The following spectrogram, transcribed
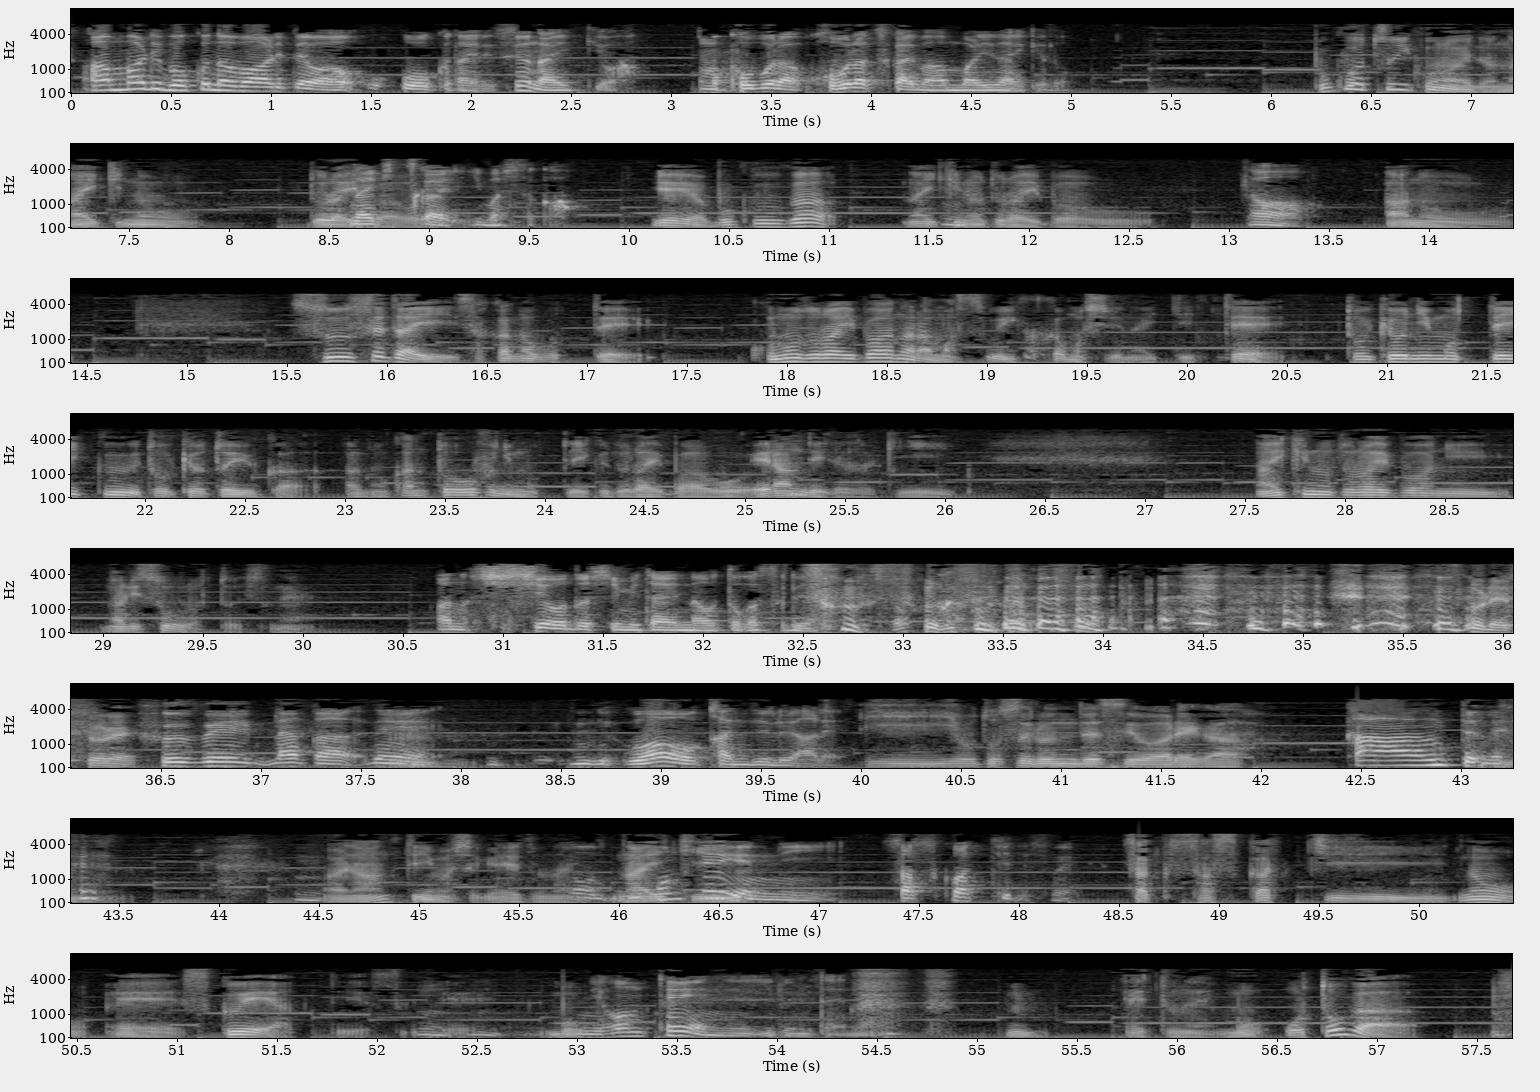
あんまり僕の周りでは多くないですよ、ナイキは。まあ、コブラ、コブラ使いもあんまりいないけど。僕はついこの間ナイキのドライバーをナイキ使いいましたか？いやいや、僕がナイキのドライバーを、ああ。あの、数世代遡って、このドライバーならまっすぐ行くかもしれないって言って、東京に持っていく、東京というか、あの、関東オフに持っていくドライバーを選んでいたときに、ナイキのドライバーになりそうだったですね。あの、獅子落としみたいな音がするやつでしょそれそれ。風情、なんかね、和を感じるよあれ。いい音するんですよ、あれが。カーンってね。あれ、なんて言いましたっけ？えっと、ナイ日ナイキ。本庭園にサスクワッチですね。サクサスカッチの、えースクエアっていうやつで、もう日本庭園にいるみたいな。うん。えっとね、もう音が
